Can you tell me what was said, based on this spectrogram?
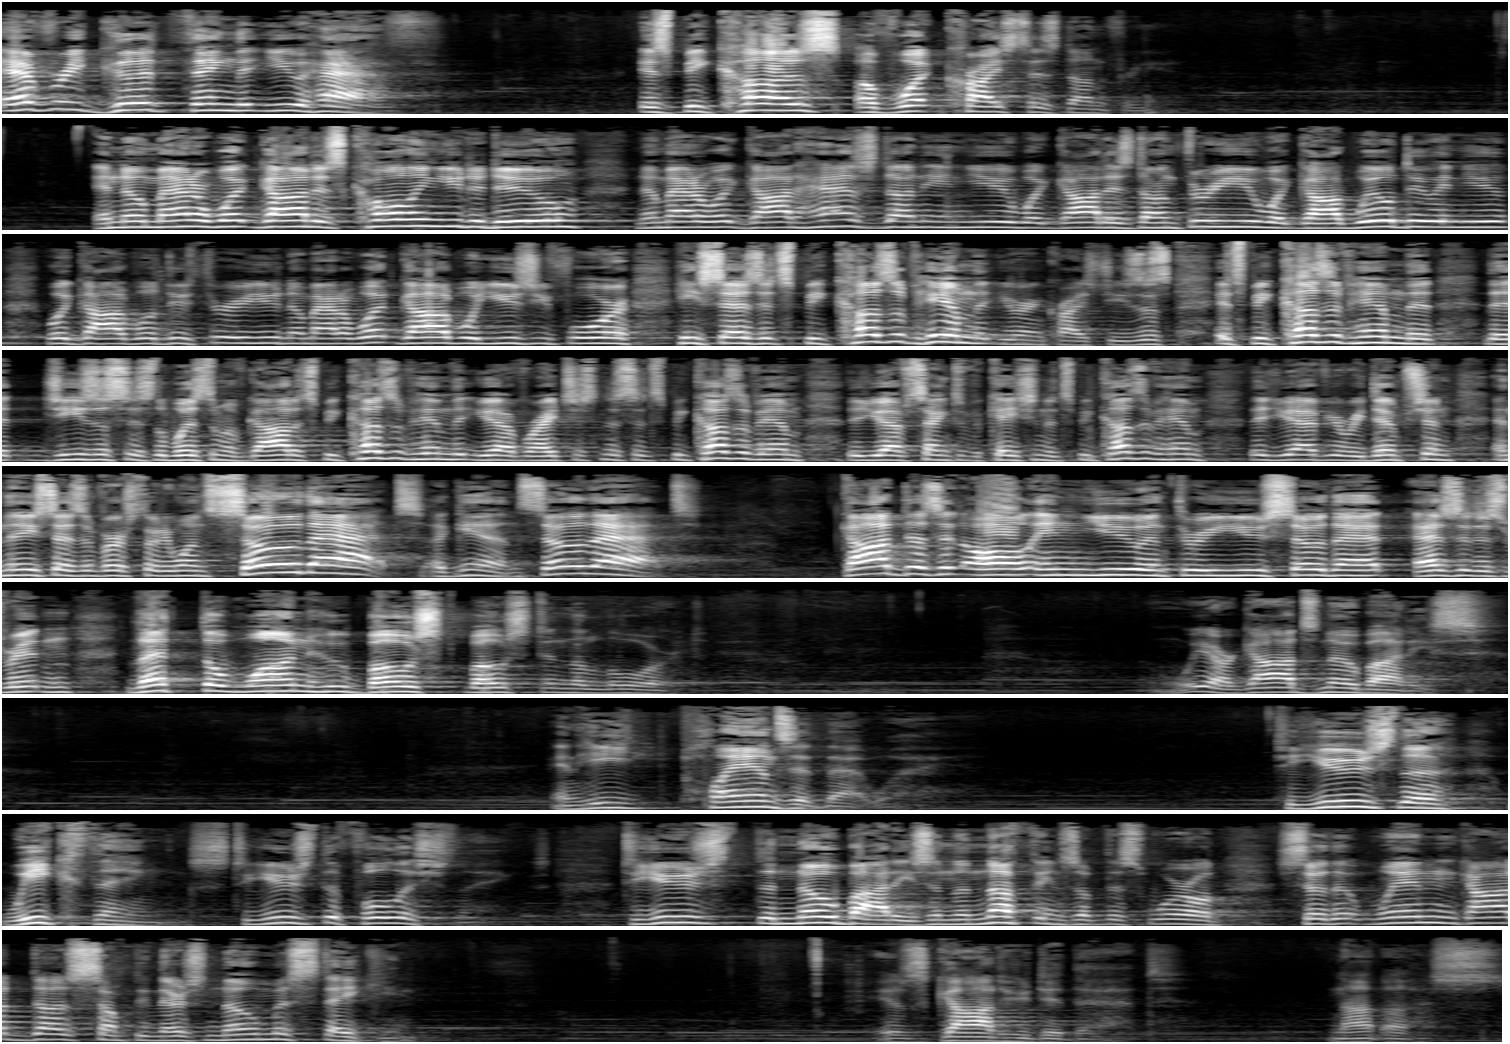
every good thing that you have is because of what Christ has done for you. And no matter what God is calling you to do, no matter what God has done in you, what God has done through you, what God will do in you, what God will do through you, no matter what God will use you for, He says it's because of Him that you're in Christ Jesus. It's because of Him that, that Jesus is the wisdom of God. It's because of Him that you have righteousness. It's because of Him that you have sanctification. It's because of Him that you have your redemption. And then He says in verse 31, so that, again, so that, God does it all in you and through you so that, as it is written, let the one who boasts boast in the Lord. We are God's nobodies. And He plans it that way to use the weak things, to use the foolish things, to use the nobodies and the nothings of this world, so that when God does something, there's no mistaking it was God who did that, not us.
